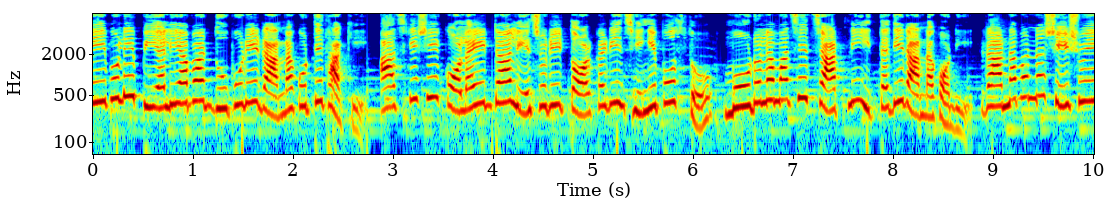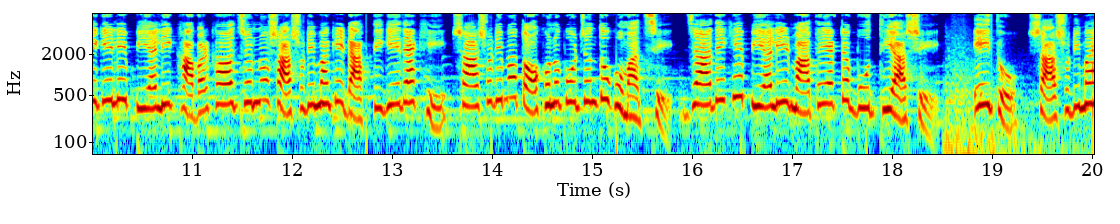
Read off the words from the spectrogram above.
এই বলে পিয়ালি আবার দুপুরে রান্না করতে থাকে। আজকে সে কলাইয়ের ডাল, এচড়ের তরকারি, ঝিঙে পোস্ত, মৌরলা মাছের চাটনি ইত্যাদি রান্না করে। রান্না বান্না শেষ হয়ে গেলে পিয়ালি খাবার খাওয়ার জন্য শাশুড়ি মাকে ডাকতে গিয়ে দেখে, শাশুড়ি মা তখনও পর্যন্ত ঘুমাচ্ছে। যা দেখে পিয়ালির মাথায় একটা বুদ্ধি আসে। এই তো, শাশুড়ি মা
